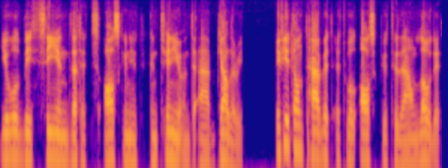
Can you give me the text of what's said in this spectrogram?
you will be seeing that it's asking you to continue in the App Gallery. If you don't have it, it will ask you to download it.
